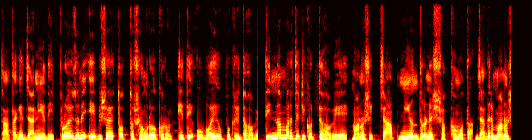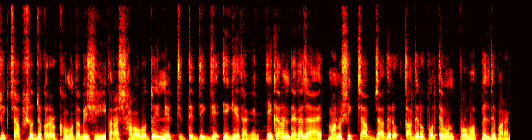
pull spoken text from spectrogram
তা তাকে জানিয়ে দিন। প্রয়োজনে এ বিষয়ে তথ্য সংগ্রহ করুন। এতে উভয়ে উপকৃত হবে। তিন নম্বর যেটি করতে হবে, মানসিক চাপ নিয়ন্ত্রণের সক্ষমতা। যাদের মানসিক চাপ সহ্য করার ক্ষমতা বেশি, তারা স্বভাবতই নেতৃত্বের দিক দিয়ে এগিয়ে থাকেন। এ কারণে দেখা যায়, মানসিক চাপ যাদের তাদের উপর তেমন প্রভাব ফেলতে পারেন।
